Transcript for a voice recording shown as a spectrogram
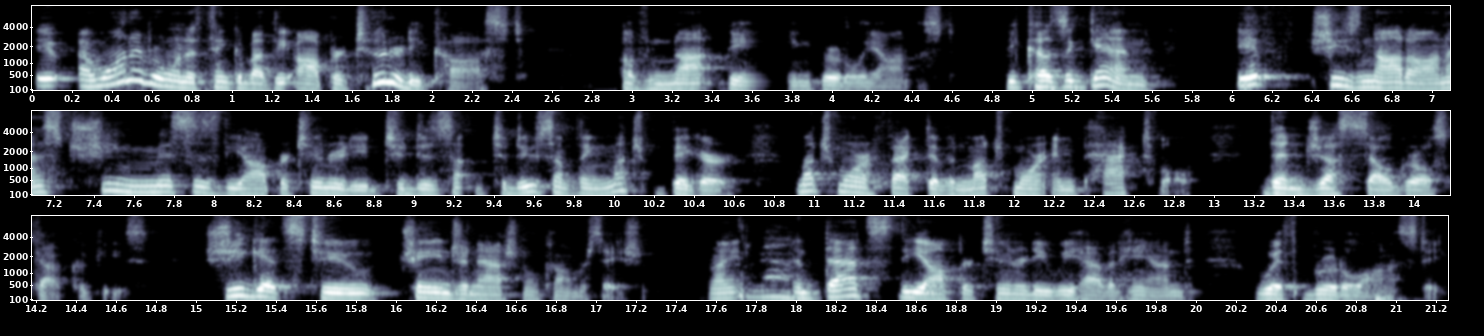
it, I want everyone to think about the opportunity cost of not being brutally honest. Because again, if she's not honest, she misses the opportunity to do, to do something much bigger, much more effective, and much more impactful than just sell Girl Scout cookies. She gets to change a national conversation, right? Yeah. And that's the opportunity we have at hand with brutal honesty.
